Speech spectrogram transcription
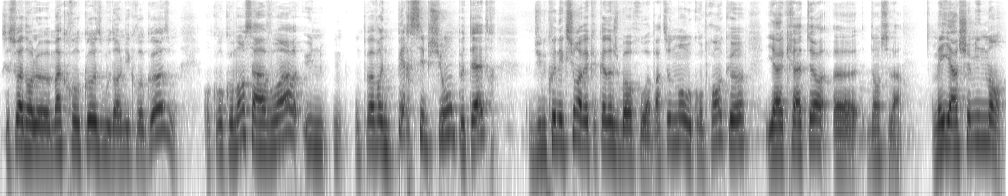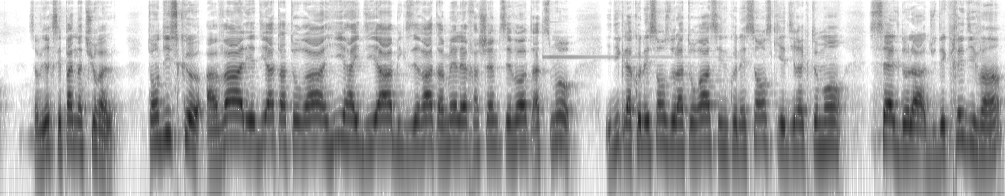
que ce soit dans le macrocosme ou dans le microcosme, on, on commence à avoir une, on peut avoir une perception peut-être d'une connexion avec Akadosh Baruch à partir du moment où on comprend qu'il y a un créateur euh, dans cela. Mais il y a un cheminement, ça veut dire que c'est pas naturel. Tandis que Aval Yediat Torah Hi Haidia Bigzerat Amelech Hashem Tsevot Atzmo, il dit que la connaissance de la Torah c'est une connaissance qui est directement celle de la, du décret divin.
